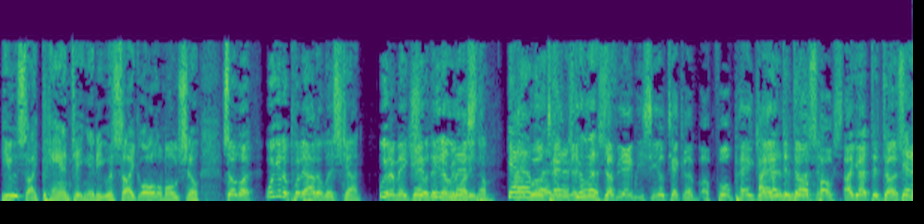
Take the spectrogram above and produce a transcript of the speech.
he was like panting and he was like all emotional. So look, we're going to put out a list, John. We're going to make sure Give me that everybody knows. Get I out will list. take Get the list. WABC will take a, a full page I got in the the dozen. Post. I got the dozen. Get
